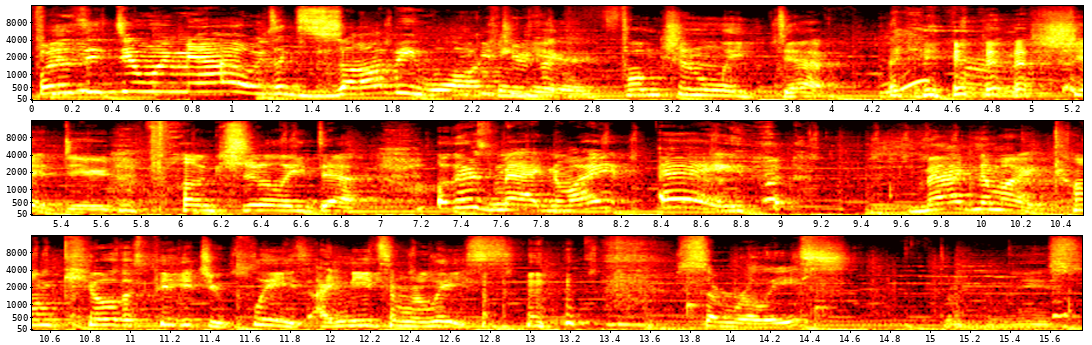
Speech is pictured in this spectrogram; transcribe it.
What is he doing now? He's like zombie walking Pikachu's here. like functionally deaf. Shit, dude. Functionally deaf. Oh, there's Magnemite. Hey, Magnemite, come kill this Pikachu, please. I need some release. some release. Release.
